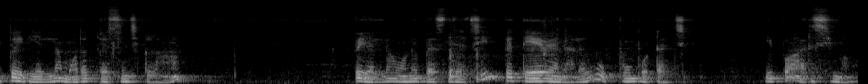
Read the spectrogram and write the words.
இப்போ இது எல்லாம் மொதல் பிசைஞ்சிக்கலாம். இப்போ எல்லாம் ஒன்று பிசைஞ்சாச்சு. இப்போ தேவையான அளவு உப்பும் போட்டாச்சு. இப்போ அரிசி மாவு.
